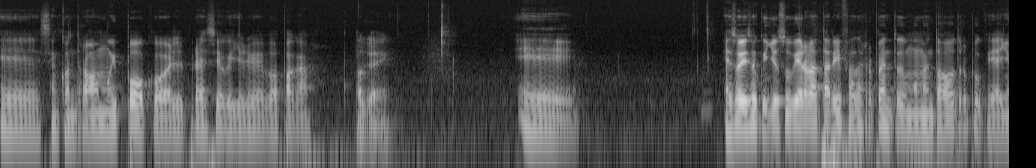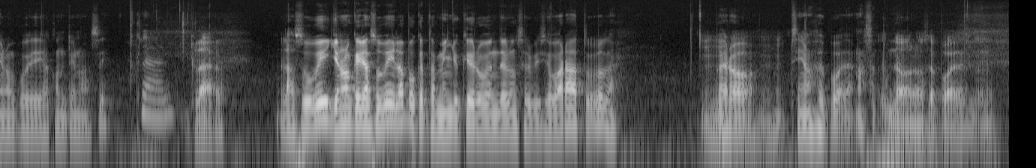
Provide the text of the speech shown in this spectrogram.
eh, se encontraban muy poco el precio que yo le iba a pagar. Ok. Eh, eso hizo que yo subiera la tarifa de repente de un momento a otro porque ya yo no podía continuar así. Claro. Claro. La subí, yo no quería subirla porque también yo quiero vender un servicio barato, ¿verdad? Pero si no se puede, no se puede. No, no se puede. no, no.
